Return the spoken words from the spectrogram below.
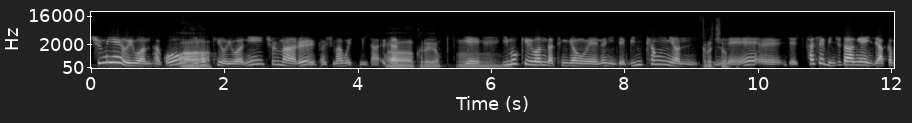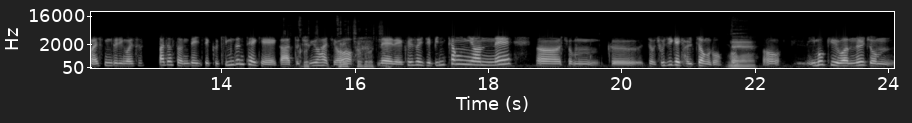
추미애 의원하고 아. 이목희 의원이 출마를 결심하고 있습니다. 일단 아, 그래요? 음. 예, 이목희 의원 같은 경우에는 이제 민평년 그렇죠. 네, 이제 사실 민주당에 이제 아까 말씀드린 거에서 빠졌었는데 이제 그 김근태 계가 또 그렇죠. 중요하죠. 그렇죠. 그렇죠. 네 네. 그래서 이제 민평년의 어좀 그 조직의 결정으로 네. 어 이목희 의원을 좀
